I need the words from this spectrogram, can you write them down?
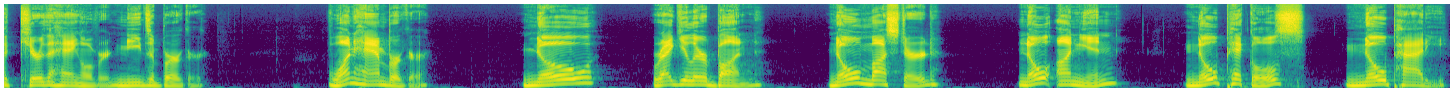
to cure the hangover needs a burger. One hamburger, no regular bun, no mustard, no onion, no pickles, no patty.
